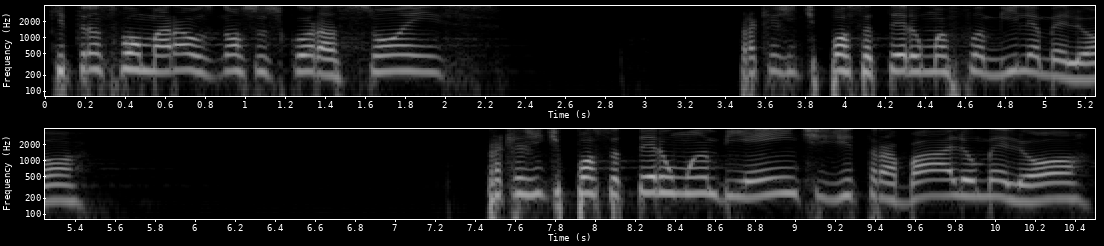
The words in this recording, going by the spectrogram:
que transformará os nossos corações para que a gente possa ter uma família melhor, para que a gente possa ter um ambiente de trabalho melhor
